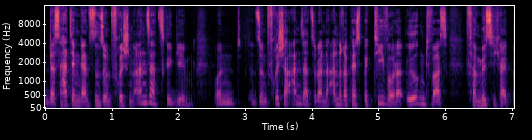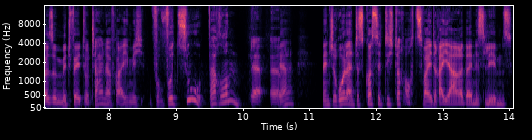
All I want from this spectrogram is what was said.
das hat dem Ganzen so einen frischen Ansatz gegeben. Und so ein frischer Ansatz oder eine andere Perspektive oder irgendwas vermisse ich halt bei so einem Midway total. Da frage ich mich, wo, wozu? Warum? Ja, ja. ja, Mensch, Roland, das kostet dich doch auch zwei, drei Jahre deines Lebens.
